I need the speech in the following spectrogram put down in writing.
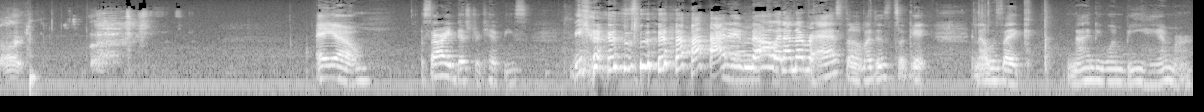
All right. Ayo. Sorry, district hippies. Because I didn't know and I never asked them. I just took it and I was like 91B hammer.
